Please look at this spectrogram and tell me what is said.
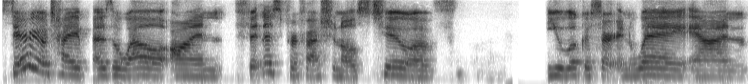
stereotype as well on fitness professionals too of you look a certain way and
